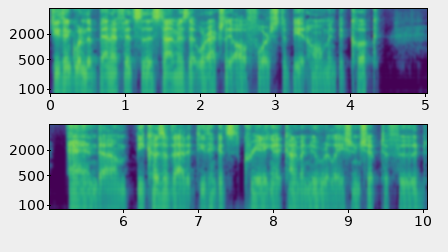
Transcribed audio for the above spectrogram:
Do you think one of the benefits of this time is that we're actually all forced to be at home and to cook? And um, because of that, do you think it's creating a kind of a new relationship to food?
